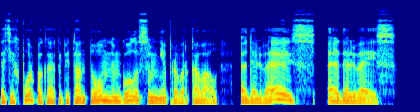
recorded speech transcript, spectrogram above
до тех пор, пока капитан томным голосом не проворковал «Эдельвейс, Эдельвейс».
